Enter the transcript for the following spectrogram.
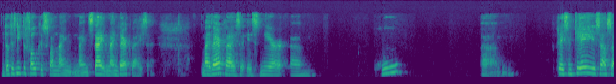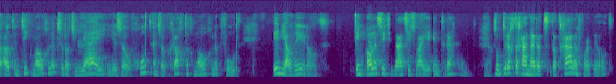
dat is niet de focus van mijn, mijn stijl, mijn werkwijze. Mijn werkwijze is meer ehm, hoe ehm, presenteer je jezelf zo authentiek mogelijk, zodat je- jij je zo goed en zo krachtig mogelijk voelt in jouw wereld. In alle situaties waar je in terechtkomt. Ja. Dus om terug te gaan naar dat, dat gala voorbeeld.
